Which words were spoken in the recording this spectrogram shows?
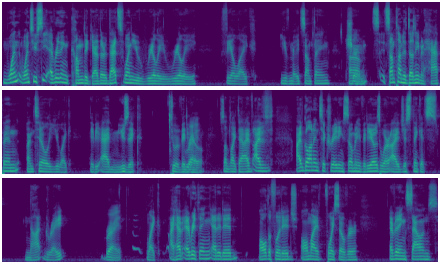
one once you see everything come together, that's when you really really feel like you've made something. Sure. Um, it, sometimes it doesn't even happen until you like maybe add music to a video, right. something like that. I've I've I've gone into creating so many videos where I just think it's not great. Right. Like I have everything edited, all the footage, all my voiceover, everything sounds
